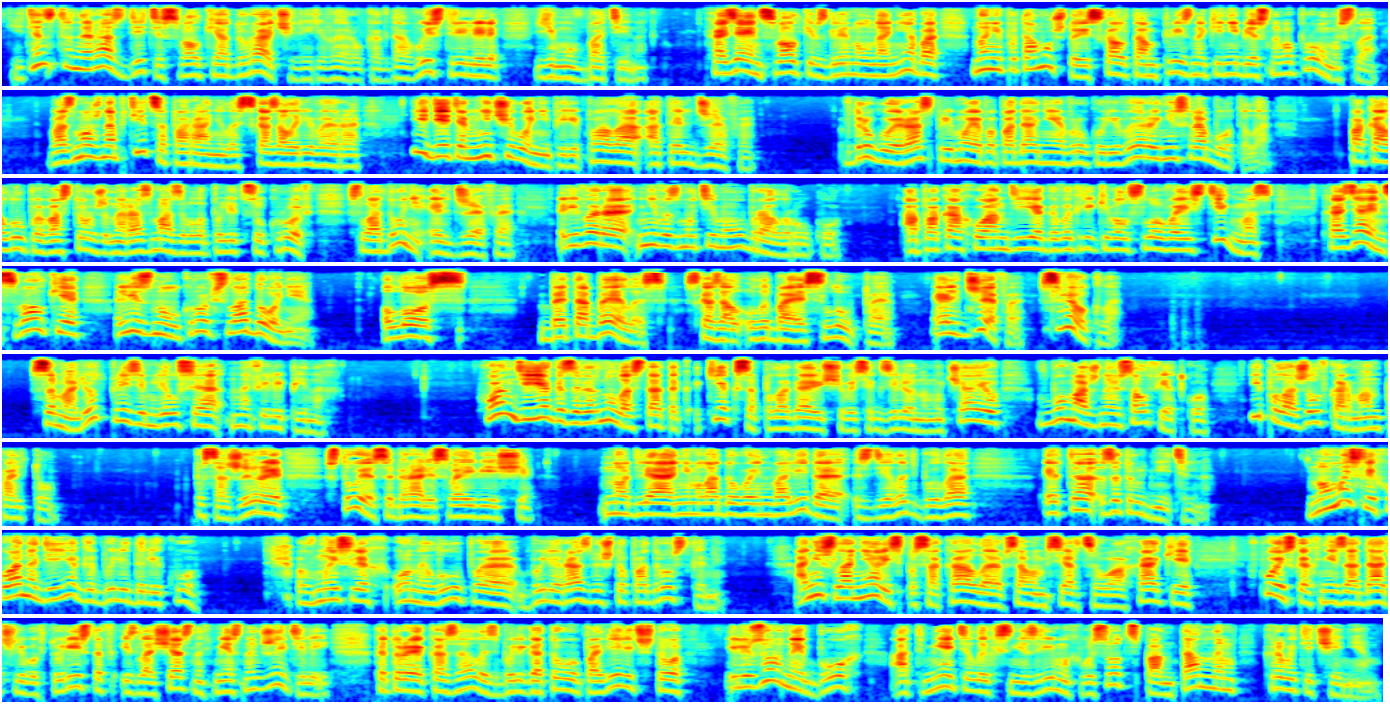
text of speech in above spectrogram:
Единственный раз дети свалки одурачили Риверу, когда выстрелили ему в ботинок. Хозяин свалки взглянул на небо, но не потому, что искал там признаки небесного промысла. «Возможно, птица поранилась», — сказал Ривера, «и детям ничего не перепало от Эль Джеффа». В другой раз прямое попадание в руку Риверы не сработало. Пока Лупа восторженно размазывала по лицу кровь с ладони El Jefe, Ривера невозмутимо убрал руку. А пока Хуан Диего выкрикивал слово «estigmas», хозяин свалки лизнул кровь с ладони. «Los betabeles», — сказал, улыбаясь Лупе. «El Jefe, свекла». Самолет приземлился на Филиппинах. Хуан Диего завернул остаток кекса, полагающегося к зеленому чаю, в бумажную салфетку и положил в карман пальто. Пассажиры стоя собирали свои вещи — но для немолодого инвалида сделать было это затруднительно. Но мысли Хуана Диего были далеко. В мыслях он и Лупа были разве что подростками. Они слонялись по Сокало в самом сердце Уахаки, в поисках незадачливых туристов и злосчастных местных жителей, которые, казалось, были готовы поверить, что иллюзорный бог отметил их с незримых высот спонтанным кровотечением.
